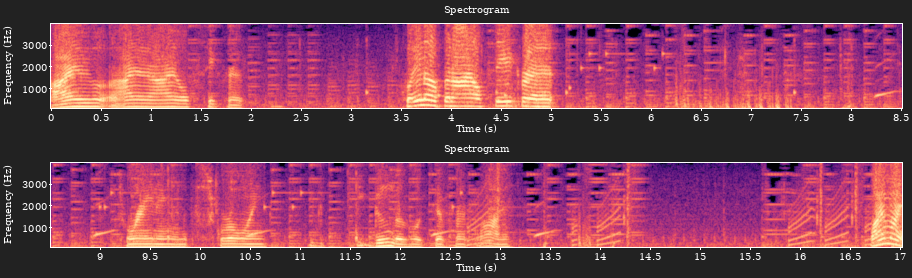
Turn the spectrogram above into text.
Isle, Isle Secret. Clean up an Isle Secret! It's raining and it's scrolling. Goombas look different. Why? Why am I...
